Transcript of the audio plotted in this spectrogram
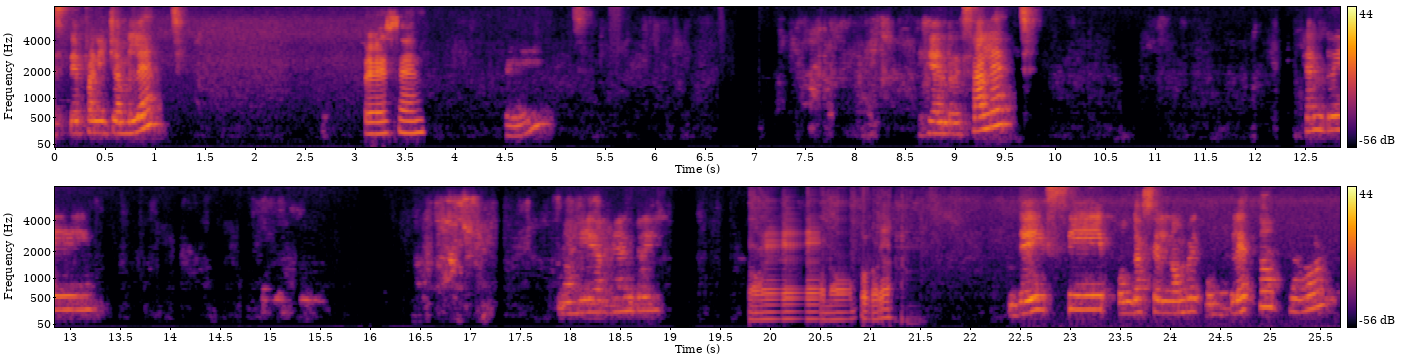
Stephanie Jamlet. Present. Great. Henry Salet. Henry. No here, Henry. No, no, por acá. Daisy, póngase el nombre completo, por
